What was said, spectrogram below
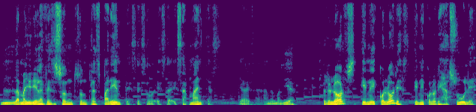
la mayoría de las veces son, son transparentes eso, esas manchas, ya esas anomalías. Pero el Orbs tiene colores, tiene colores azules,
